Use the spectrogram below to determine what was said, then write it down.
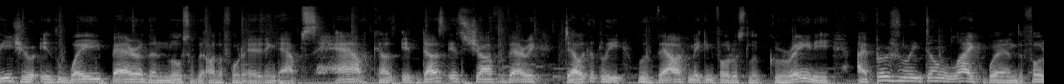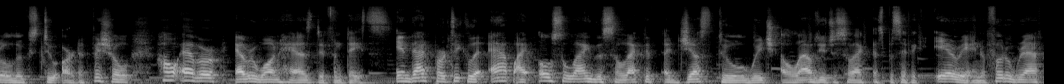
feature is way better than most of the other photo editing apps have because it does its job very delicately without making photos look grainy. I personally don't like when the photo looks too artificial, however, everyone has different tastes. In that particular app, I also like the selective adjust tool which allows you to select a specific area in a photograph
